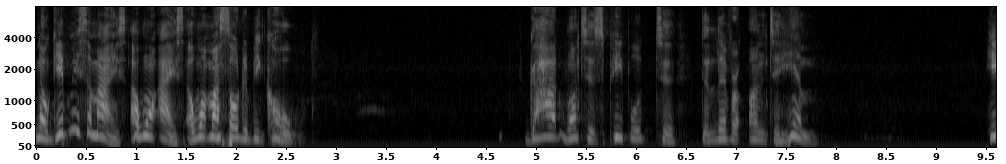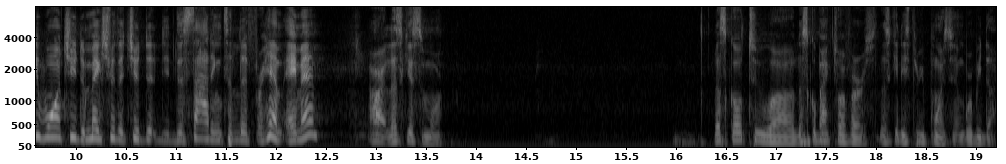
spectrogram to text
No, give me some ice. I want ice. I want my soda to be cold. God wants his people to deliver unto him. He wants you to make sure that you're de- deciding to live for him. Amen? All right, let's get some more. Let's go to uh, let's go back to our verse. Let's get these three points in. We'll be done.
